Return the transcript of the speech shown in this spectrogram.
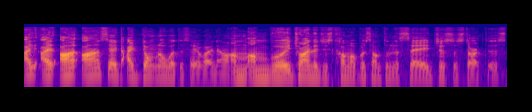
I, I, honestly I, I don't know what to say right now. I'm I'm really trying to just come up with something to say just to start this.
